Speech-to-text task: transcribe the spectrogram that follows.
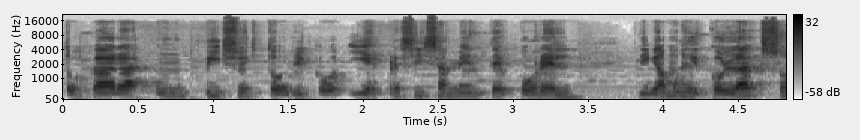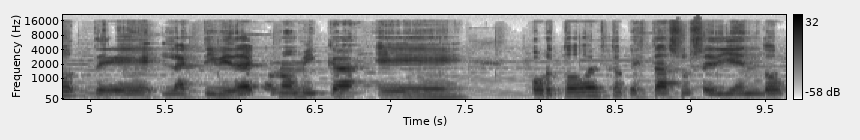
tocara un piso histórico y es precisamente por el, digamos, el colapso de la actividad económica eh, por todo esto que está sucediendo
